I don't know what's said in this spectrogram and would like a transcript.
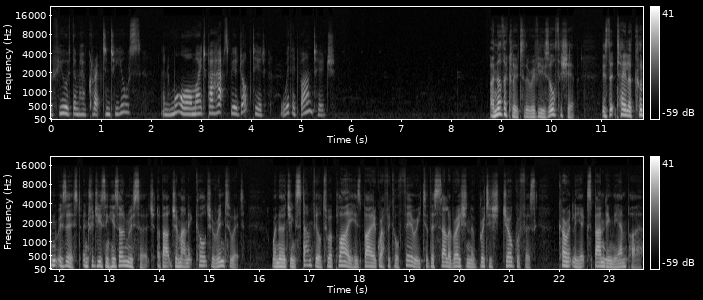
A few of them have crept into use, and more might perhaps be adopted with advantage. Another clue to the review's authorship is that Taylor couldn't resist introducing his own research about Germanic culture into it when urging Stanfield to apply his biographical theory to the celebration of British geographers currently expanding the empire.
